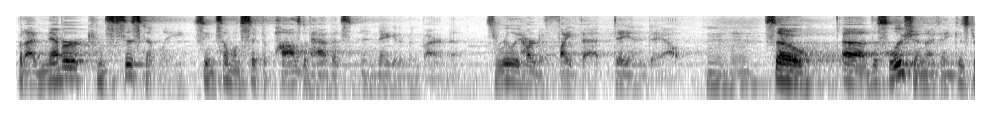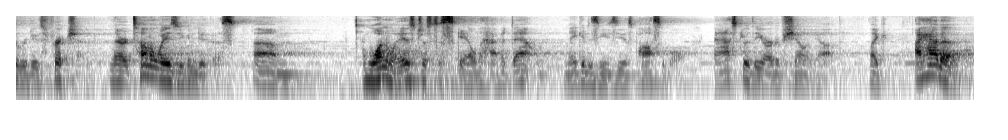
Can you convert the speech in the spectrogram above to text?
but I've never consistently seen someone stick to positive habits in a negative environment. It's really hard to fight that day in and day out. So uh, the solution, I think, is to reduce friction. And there are a ton of ways you can do this. Um, one way is just to scale the habit down, make it as easy as possible. Master the art of showing up. Like I had a,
